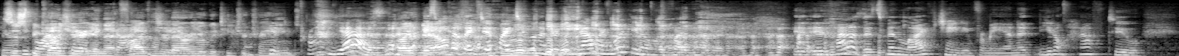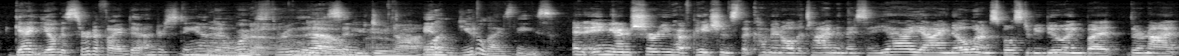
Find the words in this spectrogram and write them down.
is there this people out because you're there in that guide 500 hour yoga teacher training Probably, yes. Right now? It's because I did my 200 and now I'm working on my 500. It, it has. It's been life changing for me. And it, you don't have to get yoga certified to understand and work No. through this No, and, you do not. and utilize these. And Amy, I'm sure you have patients that come in all the time and they say, "Yeah, yeah, I know what I'm supposed to be doing, but they're not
